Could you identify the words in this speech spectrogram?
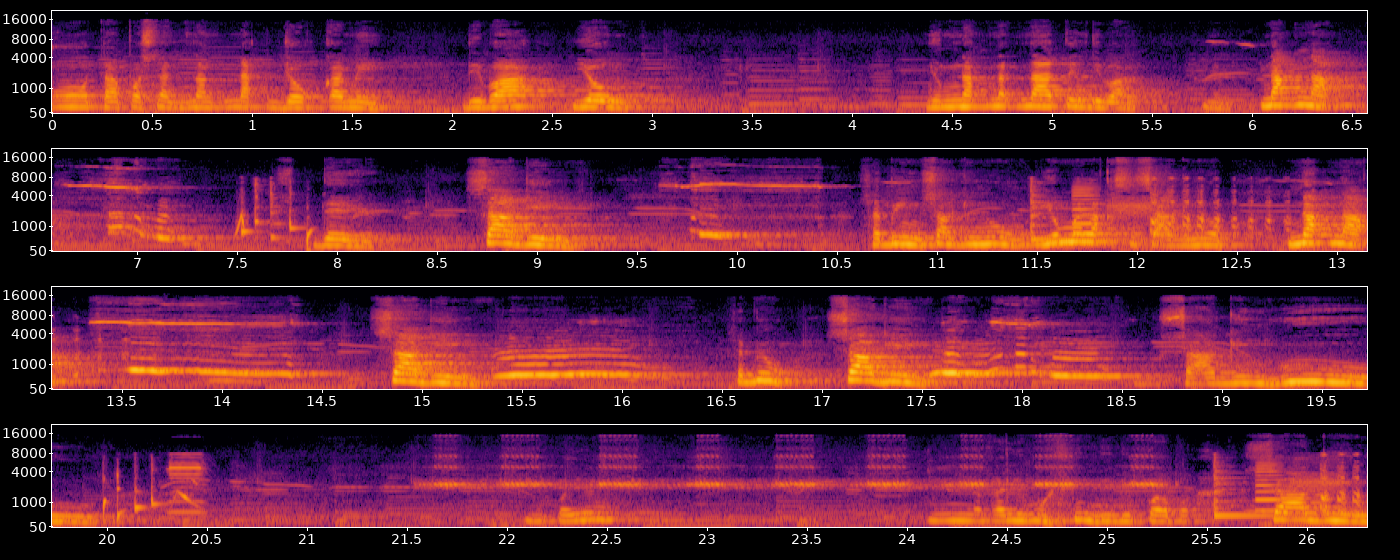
Oo, tapos nag knock, knock joke kami. Di ba? Yung, yung knock knock natin, di ba? Knock knock. There. Saging. Sabihin, saging mo. Yung malakas sa saging mo. Knock knock. Saging. Sabi mo, saging. Saging hu. Ano pa yun? Hmm, Nakalimutan din ni Papa. Saging.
